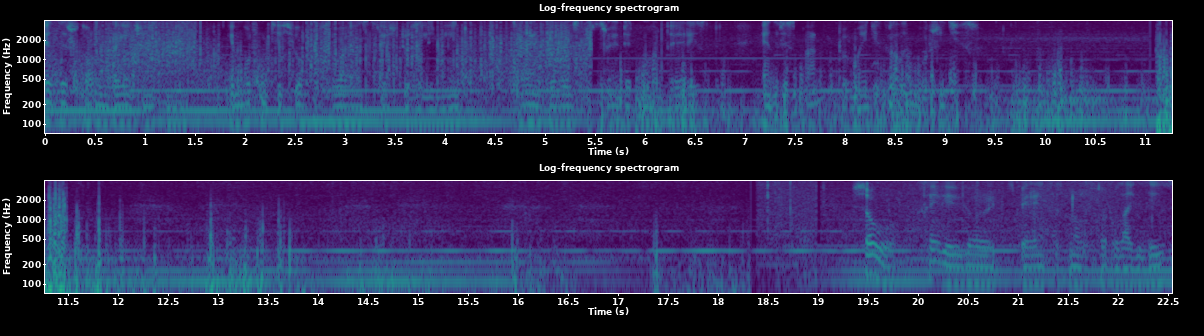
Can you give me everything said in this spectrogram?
As the storm raging, emergency services were stretched to the limit, trying to rescue stranded mountains and respond to medical emergencies. So, have you ever experienced a snowstorm like this?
